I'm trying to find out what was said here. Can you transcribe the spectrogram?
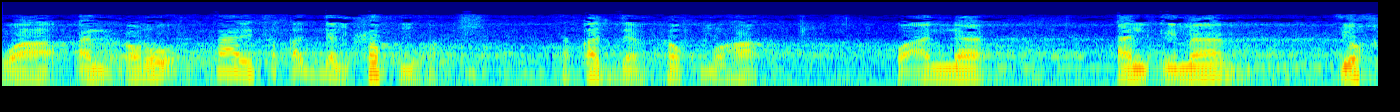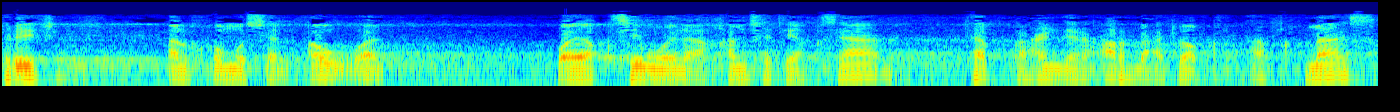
والعروض فهذه تقدم حكمها تقدم حكمها وأن الإمام يخرج الخمس الأول ويقسمه إلى خمسة أقسام. تبقى عندنا أربعة أخماس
